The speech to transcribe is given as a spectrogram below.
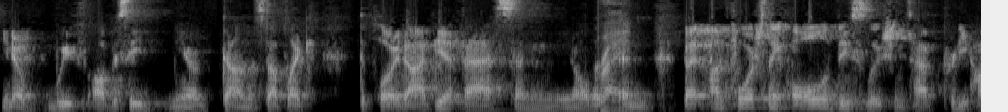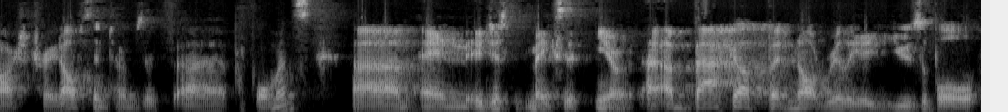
You know, we've obviously, you know, done stuff like deployed IPFS and you know, right. and, but unfortunately, all of these solutions have pretty harsh trade-offs in terms of uh, performance. Um, and it just makes it, you know, a backup, but not really a usable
